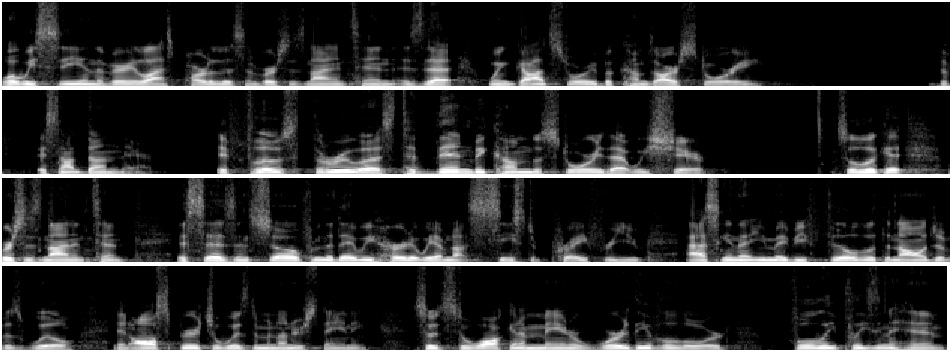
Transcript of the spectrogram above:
what we see in the very last part of this in verses 9 and 10 is that when God's story becomes our story, the, it's not done there. It flows through us to then become the story that we share. So look at verses 9 and 10. It says, And so from the day we heard it, we have not ceased to pray for you, asking that you may be filled with the knowledge of his will and all spiritual wisdom and understanding, so as to walk in a manner worthy of the Lord, fully pleasing to him,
